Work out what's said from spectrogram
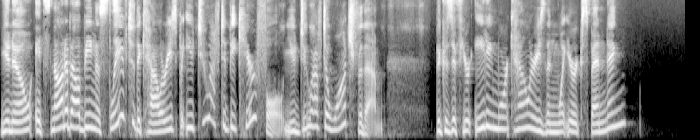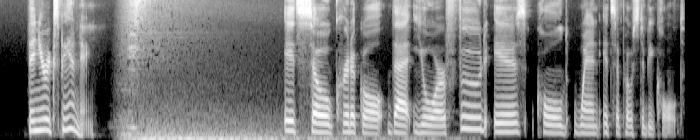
you know, it's not about being a slave to the calories, but you do have to be careful. You do have to watch for them. Because if you're eating more calories than what you're expending, then you're expanding. It's so critical that your food is cold when it's supposed to be cold.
